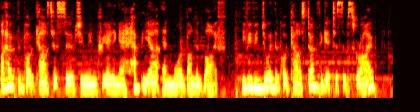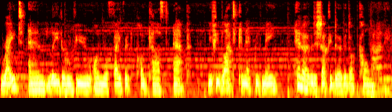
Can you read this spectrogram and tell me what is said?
I hope the podcast has served you in creating a happier and more abundant life. If you've enjoyed the podcast, don't forget to subscribe, rate, and leave a review on your favourite podcast app. If you'd like to connect with me, head over to shaktidurga.com.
